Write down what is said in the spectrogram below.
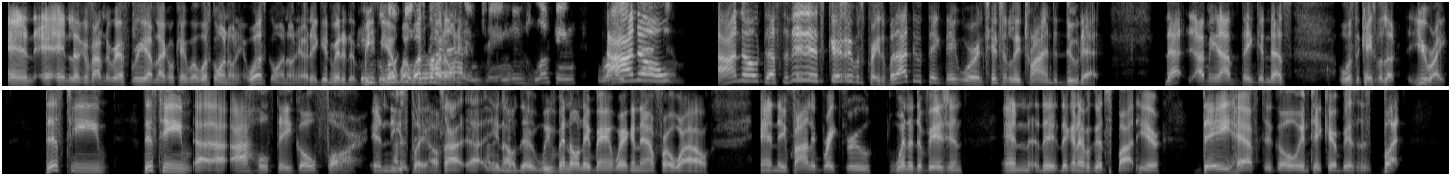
And, and and look, if I'm the referee, I'm like, okay, well, what's going on here? What's going on here? Are they getting ready to beat me or what? What's right going on at here? him, Gene. He's looking right I know. I know, Dustin. It, it's it was crazy, but I do think they were intentionally trying to do that. That I mean, I'm thinking that's was the case. But look, you're right. This team, this team, I, I I hope they go far in these playoffs. I, I you know, the, we've been on their bandwagon now for a while, and they finally break through, win a division, and they they're gonna have a good spot here. They have to go and take care of business, but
